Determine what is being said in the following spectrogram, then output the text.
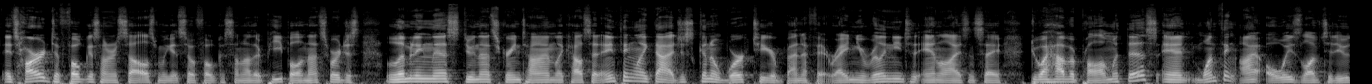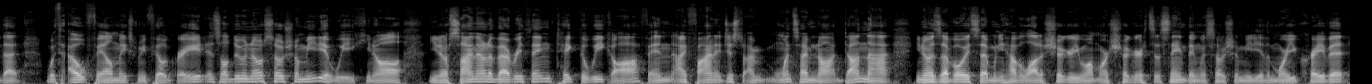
it's hard to focus on ourselves when we get so focused on other people. And that's where just limiting this, doing that screen time, like Kyle said, anything like that, just going to work to your benefit, right? And you really need to analyze and say, do I have a problem with this? And one thing I always love to do that without fail makes me feel great is I'll do a no social media week. You know, I'll, you know, sign out of everything, take the week off. And I find it just, I'm, once I'm not done that, you know, as I've always said, when you have a lot of sugar, you want more sugar. It's the same thing with social media. The more you crave it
